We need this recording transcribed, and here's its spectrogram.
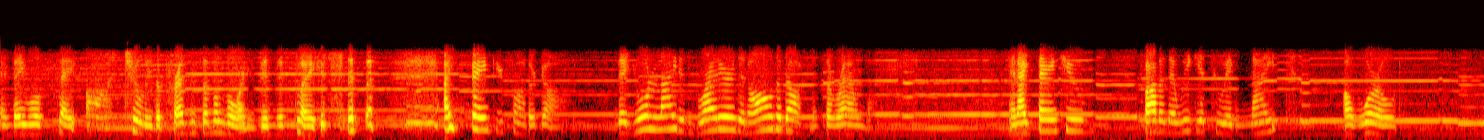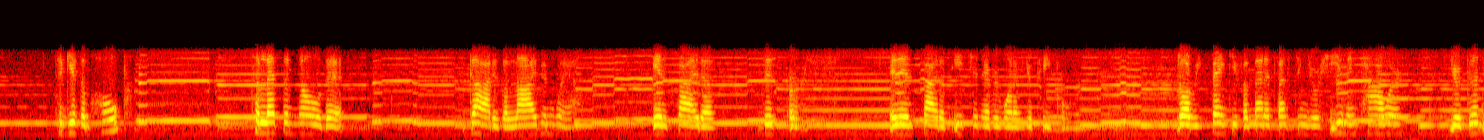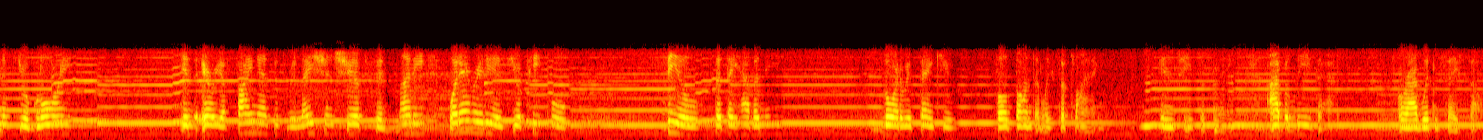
And they will say, Oh, truly the presence of the Lord is in this place. I thank you, Father God, that your light is brighter than all the darkness around us. And I thank you, Father, that we get to ignite a world to give them hope, to let them know that God is alive and well inside of this earth and inside of each and every one of your people. Lord, we thank you for manifesting your healing power, your goodness, your glory in the area of finances, relationships, and money, whatever it is your people feel that they have a need. Lord, we thank you for abundantly supplying in Jesus' name. I believe that, or I wouldn't say so.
